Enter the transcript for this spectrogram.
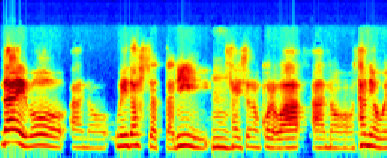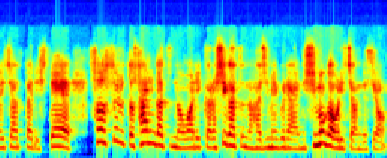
苗をあの植え出しちゃったり、うん最初の頃はあの種を植えちゃったりしてそうすると3月の終わりから4月の初めぐらいに霜が降りちゃうんですよ、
